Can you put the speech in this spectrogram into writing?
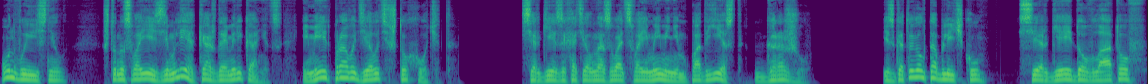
он выяснил, что на своей земле каждый американец имеет право делать, что хочет. Сергей захотел назвать своим именем подъезд к гаражу изготовил табличку «Сергей Довлатов,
